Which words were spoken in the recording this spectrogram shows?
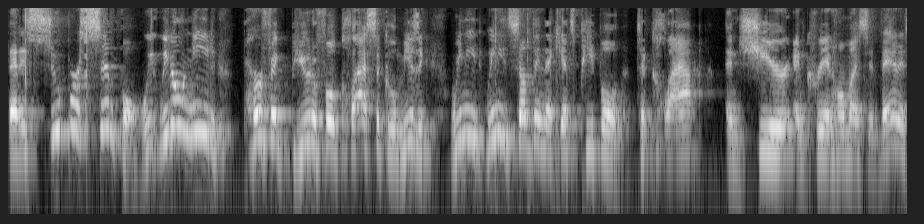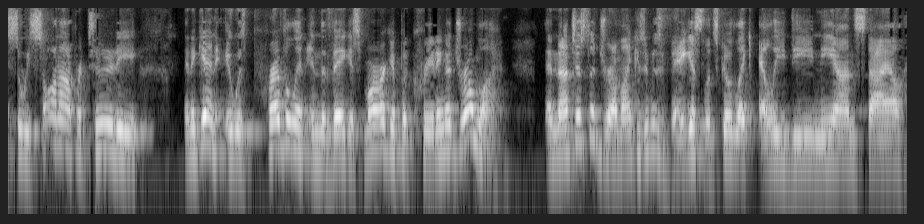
that is super simple? We, we don't need perfect, beautiful classical music. We need we need something that gets people to clap and cheer and create home ice advantage. So we saw an opportunity, and again, it was prevalent in the Vegas market, but creating a drum line and not just a drum line because it was Vegas. Let's go like LED neon style.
